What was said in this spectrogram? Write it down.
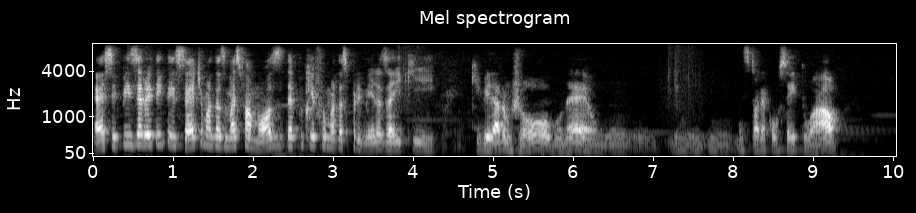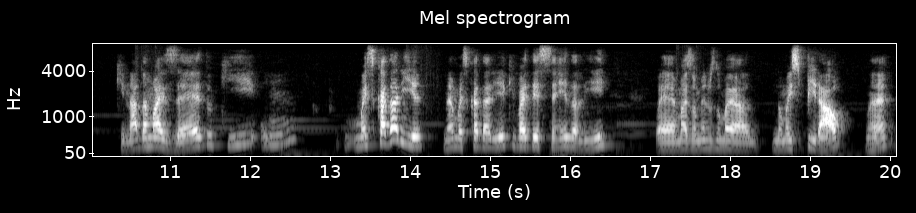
A SCP-087 é uma das mais famosas, até porque foi uma das primeiras aí que, que viraram jogo, né? Um- um- uma história conceitual. Que nada mais é do que um- uma escadaria, né? Uma escadaria que vai descendo ali, é, mais ou menos numa, numa espiral, né?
